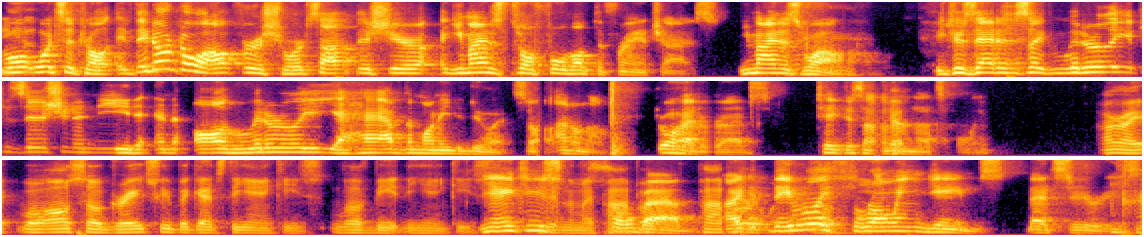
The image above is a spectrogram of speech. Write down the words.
well, what's it called? If they don't go out for a shortstop this year, you might as well fold up the franchise. You might as well. Because that is like literally a position in need, and all literally you have the money to do it. So I don't know. Go ahead, Rebs. Take this on Yep. the nuts point. All right. Well, also great sweep against the Yankees. Love beating the Yankees. Yankees my so papa- bad. papa I, they were like throwing games that series.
